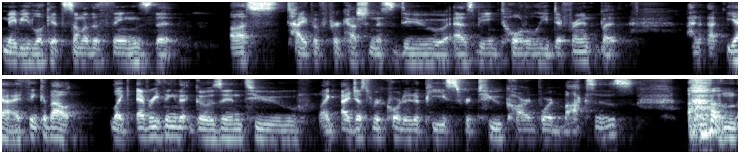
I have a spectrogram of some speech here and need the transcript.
maybe look at some of the things that us type of percussionists do as being totally different but I, I, yeah I think about like everything that goes into like I just recorded a piece for two cardboard boxes um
